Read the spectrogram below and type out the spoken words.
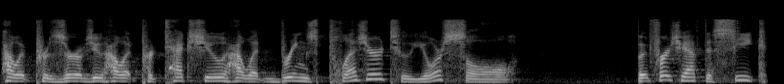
how it preserves you, how it protects you, how it brings pleasure to your soul. But first you have to seek,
